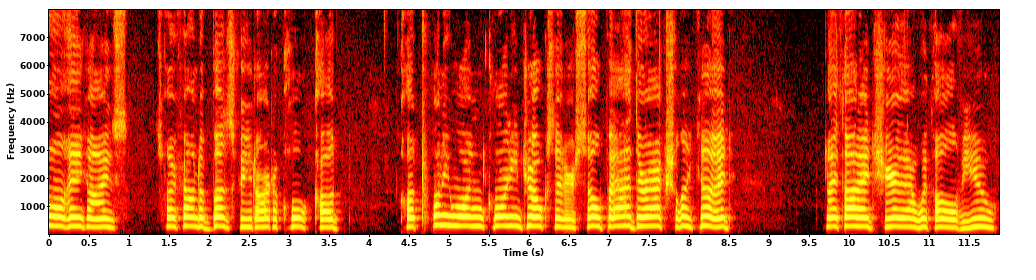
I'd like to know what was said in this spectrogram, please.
Oh, hey guys. So I found a BuzzFeed article called called 21 corny jokes that are so bad they're actually good. And I thought I'd share that with all of you.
